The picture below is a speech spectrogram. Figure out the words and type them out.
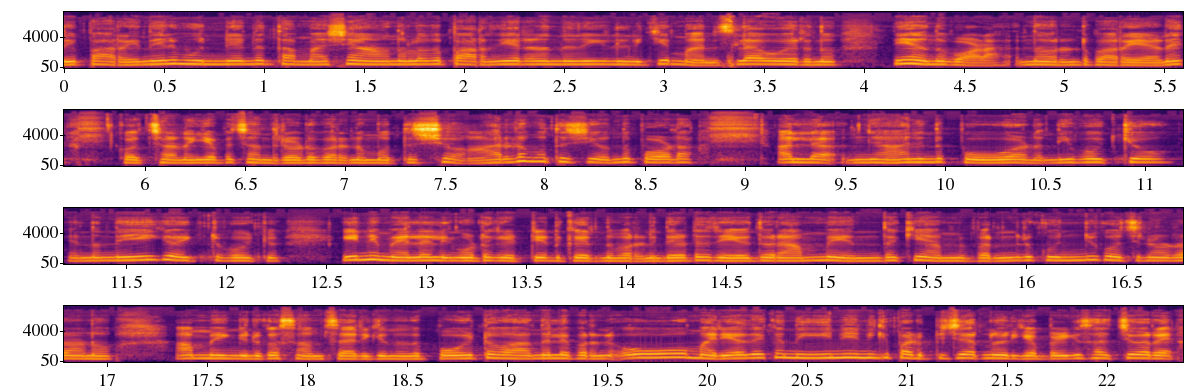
നീ പറയുന്നതിന് മുന്നേ എന്റെ തമാശയാണെന്നുള്ളത് പറഞ്ഞു തരണമെന്നുണ്ടെങ്കിൽ എനിക്ക് മനസ്സിലാവുമായിരുന്നു. നീ ഒന്ന് പോടാ എന്ന് പറഞ്ഞിട്ട് പറയാണ്. കൊച്ചാണെങ്കിൽ അപ്പോൾ ചന്ദ്രയോട് പറയണം മുത്തശ്ശിയോ ആരുടെ മുത്തശ്ശിയോ? ഒന്ന് പോടാ. അല്ല ഞാനിന്ന് പോവാണ്. നീ പോയിക്കോ. എന്നാൽ നീ വൈകിട്ട് പോയിക്കോ. ഇനി മേലെ ഇങ്ങോട്ട് കെട്ടിയെടുക്കരുതെന്ന് പറഞ്ഞു ഇതേട്ട് രേവതി ഒരു അമ്മ എന്തൊക്കെയാണ് അമ്മ? പറഞ്ഞു ഒരു കുഞ്ഞു കൊച്ചിനോടാണോ അമ്മ ഇങ്ങനെയൊക്കെ സംസാരിക്കുന്നത്? പോയിട്ട് വാന്നല്ലേ പറഞ്ഞു. ഓ മര്യാദയൊക്കെ നീ എനിക്ക് പഠിപ്പിച്ചു തരണമായിരിക്കും അപ്പോഴേക്കും സച്ച് പറയാം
